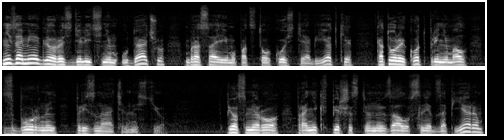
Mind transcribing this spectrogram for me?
не замедлил разделить с ним удачу, бросая ему под стол кости и объедки, которые кот принимал с бурной признательностью. Пес Миро проник в пиршественную залу вслед за Пьером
